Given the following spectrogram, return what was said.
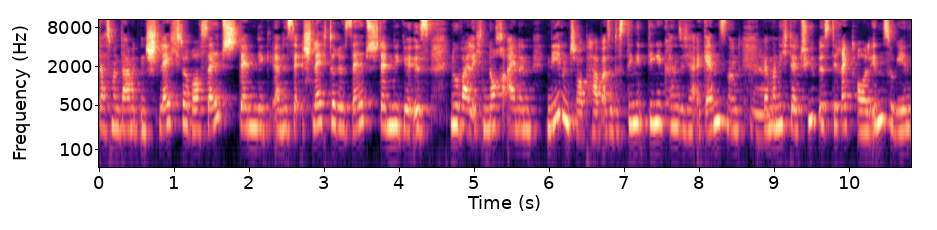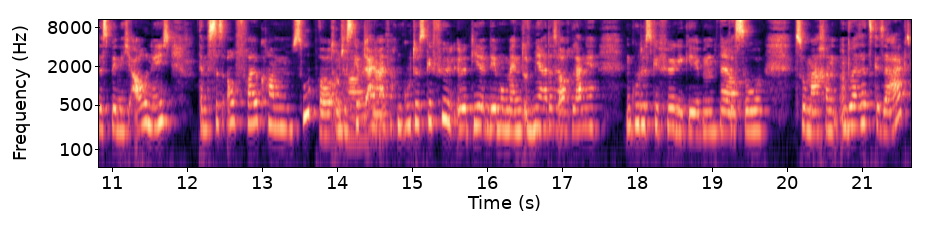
dass man damit ein schlechterer Selbstständig, eine se schlechtere Selbstständige ist, nur weil ich noch einen Nebenjob habe. Also das Dinge, Dinge können sich ja ergänzen. Und Ja. wenn man nicht der Typ ist, direkt all in zu gehen, das bin ich auch nicht, dann ist das auch vollkommen super. und es Total, gibt einem ja. einfach ein gutes Gefühl, oder dir in dem Moment. Und mir hat es Ja. auch lange ein gutes Gefühl gegeben, Ja. das so zu machen. Und du hast jetzt gesagt,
